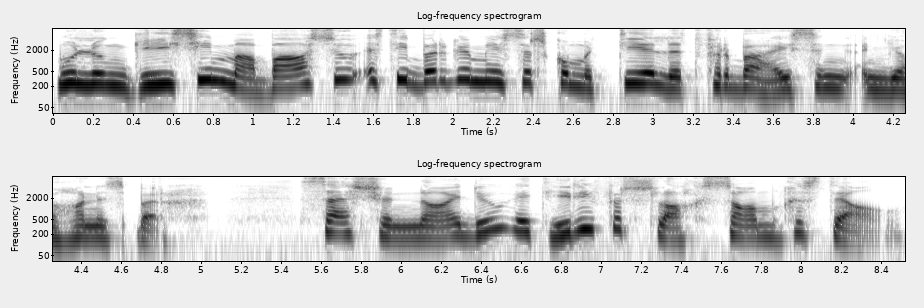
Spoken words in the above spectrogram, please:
Mulungisi Mabaso is die burgemeesterskomitee lid vir behuising in Johannesburg. Sasha Naidu het hierdie verslag saamgestel.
